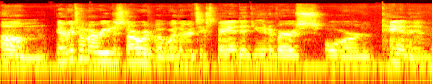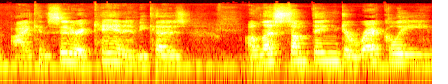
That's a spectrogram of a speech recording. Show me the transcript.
Um, every time I read a Star Wars book, whether it's expanded universe or canon, I consider it canon because unless something directly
